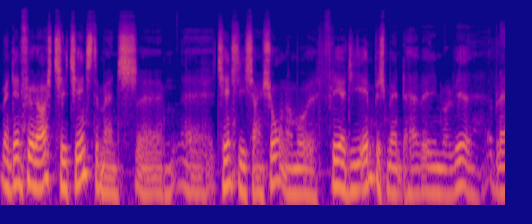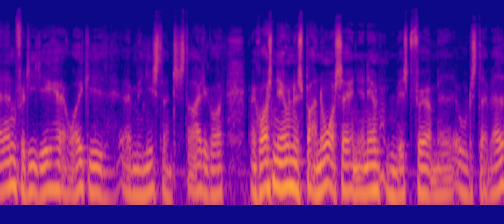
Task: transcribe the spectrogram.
Men den førte også til tjenestemands øh, øh tjenestlige sanktioner mod flere af de embedsmænd, der havde været involveret, blandt andet fordi de ikke havde rådgivet øh, ministeren tilstrækkeligt godt. Man kan også nævne Spar Nord-sagen, jeg nævnte den vist før med Ole Stavad,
